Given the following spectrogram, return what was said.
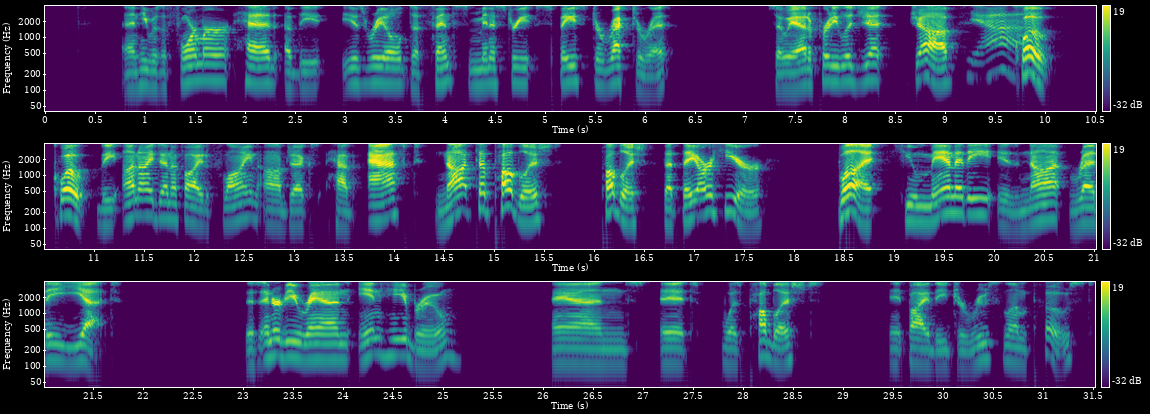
and he was a former head of the Israel Defense Ministry Space Directorate. So he had a pretty legit job. Yeah. Quote, quote, the unidentified flying objects have asked not to publish publish that they are here, but humanity is not ready yet. This interview ran in Hebrew and it was published it by the Jerusalem Post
